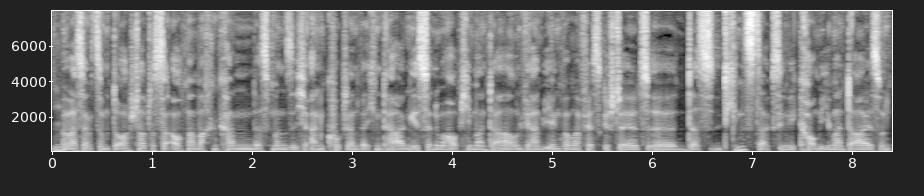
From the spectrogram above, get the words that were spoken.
Was man zum Door-Status dann auch mal machen kann, dass man sich anguckt, an welchen Tagen ist denn überhaupt jemand da. Und wir haben irgendwann mal festgestellt, äh, dass dienstags irgendwie kaum jemand da ist und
